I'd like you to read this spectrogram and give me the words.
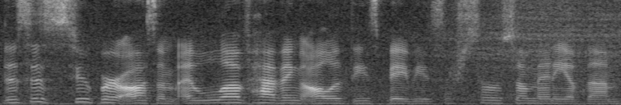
this is super awesome. I love having all of these babies. There's so, so many of them.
